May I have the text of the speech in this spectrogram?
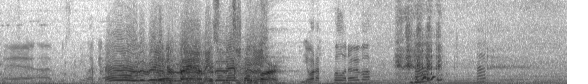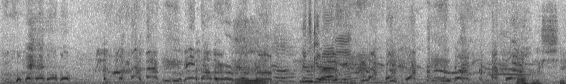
swear, uh, to be like an- Oh, Bam, the Switchy Bombard. You wanna pull it over? Let's get out of here. Oh shit.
